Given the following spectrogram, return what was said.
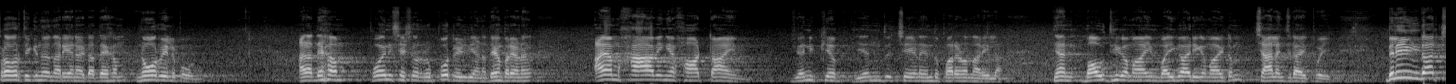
പ്രവർത്തിക്കുന്നതെന്ന് അറിയാനായിട്ട് അദ്ദേഹം നോർവേയിൽ പോകുന്നു. അത് അദ്ദേഹം പോയതിന് ശേഷം ഒരു റിപ്പോർട്ട് എഴുതിയാണ്. അദ്ദേഹം പറയാണ് I am having a hard time എനിക്ക് എന്തു ചെയ്യണം എന്ത് പറയണമെന്ന് അറിയില്ല ഞാൻ ബൗദ്ധികമായും വൈകാരികമായിട്ടും ചാലഞ്ച്ഡ് ആയിപ്പോയി. Believing that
